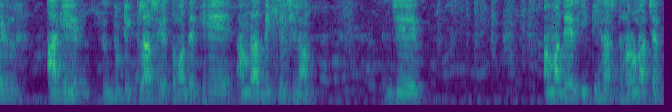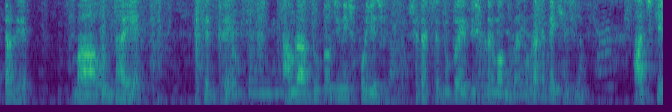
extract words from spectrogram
এর আগের দুটি ক্লাসে তোমাদেরকে আমরা দেখিয়েছিলাম যে আমাদের ইতিহাস ধারণা চ্যাপ্টারের বা অধ্যায়ের ক্ষেত্রে আমরা দুটো জিনিস পড়িয়েছিলাম। সেটা হচ্ছে দুটো এপিসোডের মাধ্যমে তোমরাকে দেখিয়েছিলাম। আজকে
